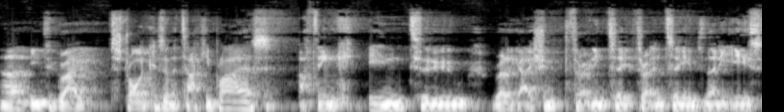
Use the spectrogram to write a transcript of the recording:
uh, integrate strikers and attacking players I think, into relegation threatening te- threatened teams than it is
